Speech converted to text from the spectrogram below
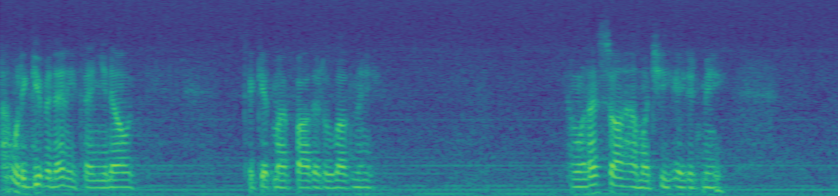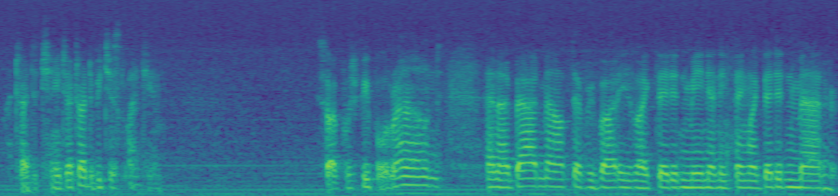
I would have given anything, you know, to get my father to love me. And when I saw how much he hated me, I tried to change. I tried to be just like him. So I pushed people around, and I badmouthed everybody like they didn't mean anything, like they didn't matter.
